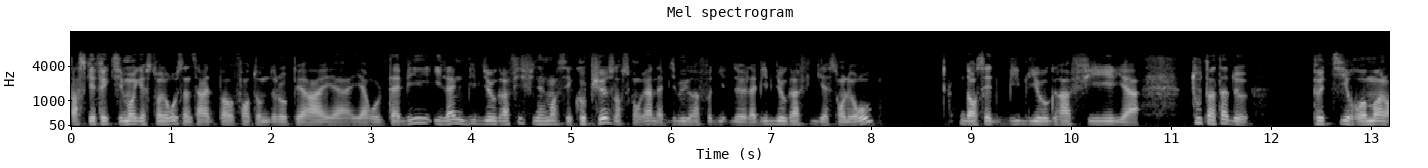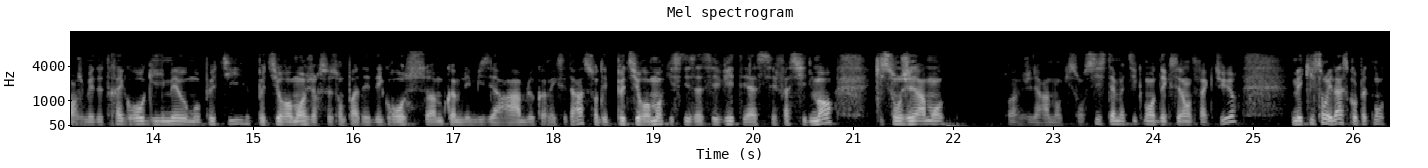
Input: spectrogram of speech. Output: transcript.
Parce qu'effectivement, Gaston Leroux, ça ne s'arrête pas au Fantôme de l'Opéra et à, à Rouletabille. Il a une bibliographie finalement assez copieuse lorsqu'on regarde la bibliographie de, la bibliographie de Gaston Leroux. Dans cette bibliographie, il y a tout un tas de petits romans, alors je mets de très gros guillemets au mot petit, petits romans, je veux dire, ce ne sont pas des, grosses sommes comme Les Misérables, comme etc. Ce sont des petits romans qui se lisent assez vite et assez facilement, qui sont généralement, enfin, généralement, qui sont systématiquement d'excellente facture, mais qui sont hélas complètement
